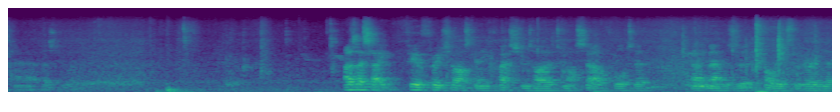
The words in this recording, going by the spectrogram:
uh, as well. As I say, feel free to ask any questions either to myself or to uh, members of the colleagues that are in the,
